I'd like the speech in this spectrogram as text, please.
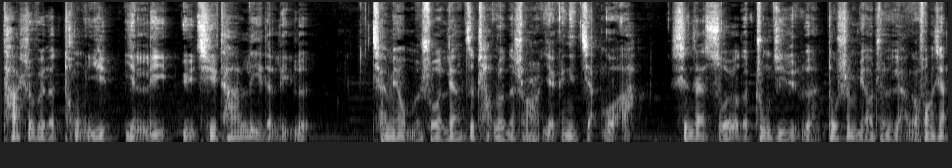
它是为了统一引力与其他力的理论。前面我们说量子场论的时候也跟你讲过啊，现在所有的终极理论都是瞄准两个方向，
